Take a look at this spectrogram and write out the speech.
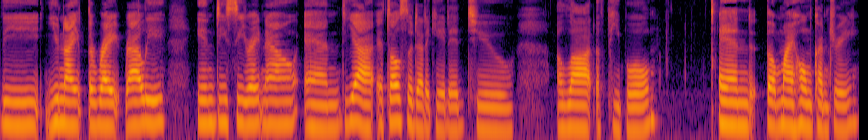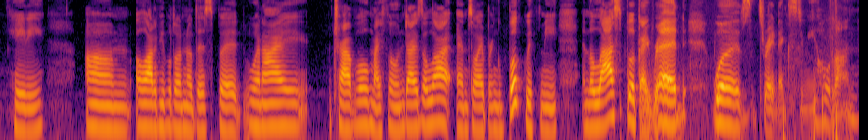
the Unite the Right rally in DC right now. And yeah, it's also dedicated to a lot of people and the, my home country, Haiti. Um, a lot of people don't know this, but when I travel, my phone dies a lot, and so I bring a book with me. And the last book I read was it's right next to me. Hold on.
